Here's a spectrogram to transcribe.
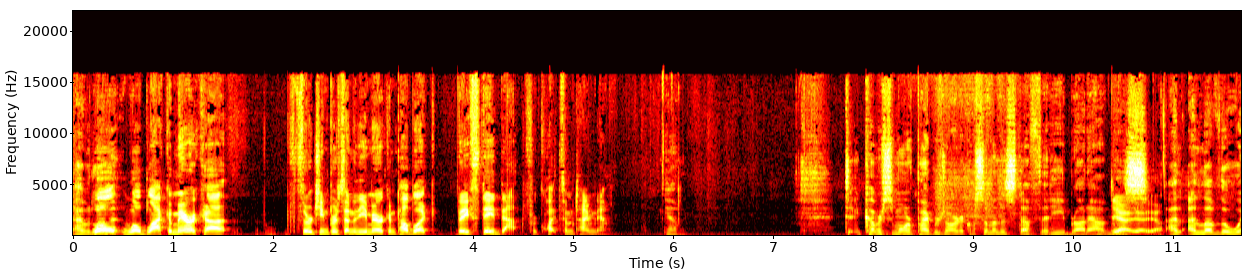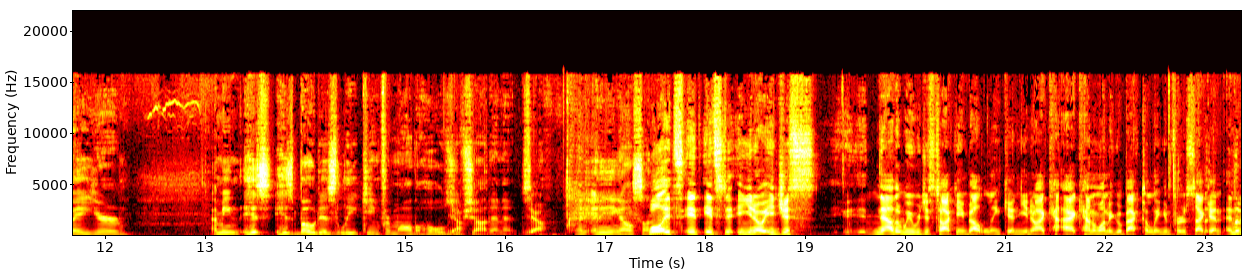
I would well, love it. well, black America, 13% of the American public, they've stayed that for quite some time now. Yeah. To cover some more of Piper's article, some of the stuff that he brought out. Yeah, yeah, yeah. I, I love the way you're. I mean, his his boat is leaking from all the holes Yeah. you've shot in it. so. Yeah. And anything else on Well, that? it's it, it's you know it just now that we were just talking about Lincoln, you know, I, I kind of want to go back to Lincoln for a second, and Let-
